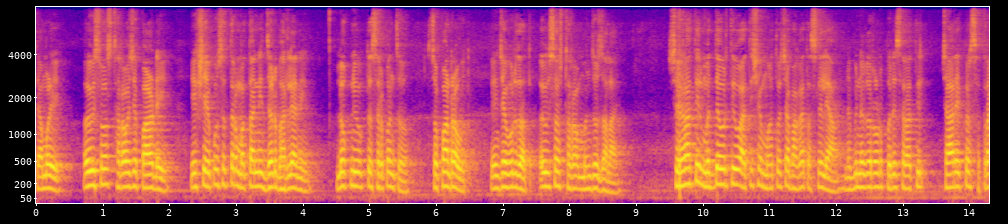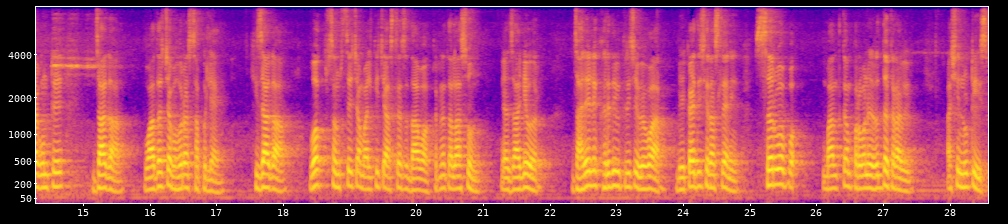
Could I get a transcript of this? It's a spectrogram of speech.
त्यामुळे अविश्वास ठरावाचे पारडे एकशे एकोणसत्तर मतांनी जड भरल्याने लोकनियुक्त सरपंच सोपान राऊत यांच्याविरोधात अविश्वास ठराव मंजूर झाला आहे. शहरातील मध्यवर्ती व अतिशय महत्त्वाच्या भागात असलेल्या नबीनगर रोड परिसरातील चार एकर सतरा गुंठे जागा वादाच्या भवरात सापडली आहे. ही जागा वक्फ संस्थेच्या मालकीची असल्याचा दावा करण्यात आला असून या जागेवर झालेले खरेदी विक्रीचे व्यवहार बेकायदेशीर असल्याने सर्व प बांधकाम परवाने रद्द करावे अशी नोटीस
